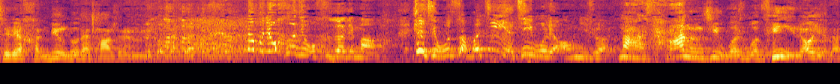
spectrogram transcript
这些狠病都在他身上。那不就喝酒喝的吗？这酒怎么记也记不了，你说？那他能记我？我凭你了解他，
